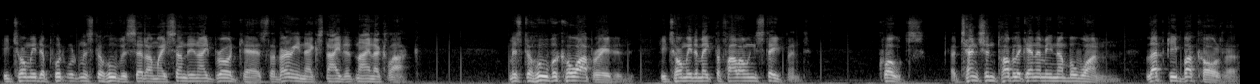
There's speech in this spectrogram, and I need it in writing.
He told me to put what Mr. Hoover said on my Sunday night broadcast the very next night at 9 o'clock. Mr. Hoover cooperated. He told me to make the following statement. Quotes, Attention public enemy number one, Lepke Buchalter.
